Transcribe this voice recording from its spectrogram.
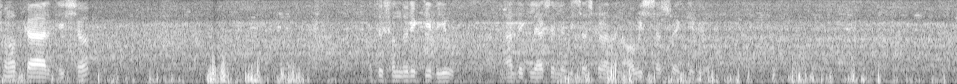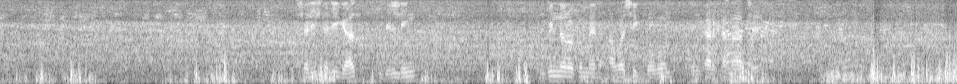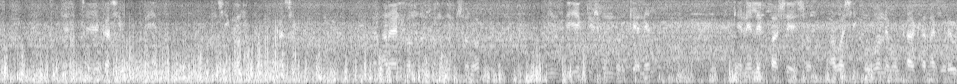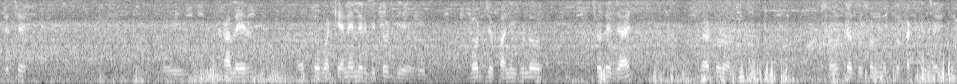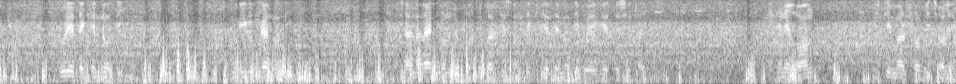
চমৎকার দৃশ্য। এত সুন্দর একটি ভিউ না দেখলে আসলে বিশ্বাস করা যায় না, অবিশ্বাস্য একটি ভিউ সারি সারি গাছ বিল্ডিং বিভিন্ন রকমের আবাসিক ভবন এবং কারখানা আছে। কাশীপুর ব্রিজ মুন্সিগঞ্জ কাশীপুর নারায়ণগঞ্জ সংযোগ সড়ক। নিচ দিয়ে একটি সুন্দর ক্যানেল। ক্যানেলের পাশে সব আবাসিক ভবন এবং কারখানা গড়ে উঠেছে। এই খালের পদ্ম বা ক্যানেলের ভিতর দিয়ে এই বর্জ্য পানিগুলো চলে যায়। যার দরুন শহরটা দূষণমুক্ত থাকতেছে। দূরে দেখেন নদী। বুড়িগঙ্গা নদী। এটা নারায়ণগঞ্জ ফতুল্লার পিছন দিক দিয়ে যে নদী বয়ে গিয়েছে সেটাই। এখানে লঞ্চ, স্টিমার সবই চলে।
